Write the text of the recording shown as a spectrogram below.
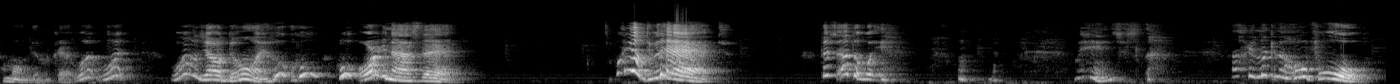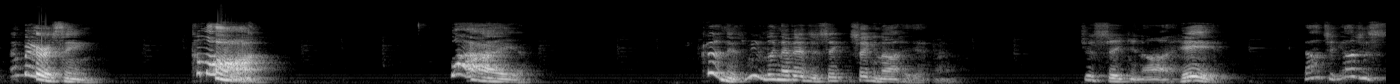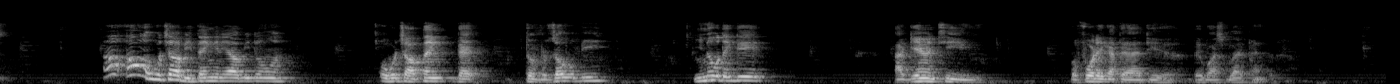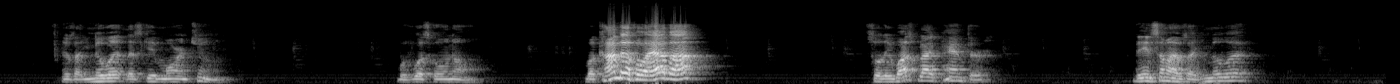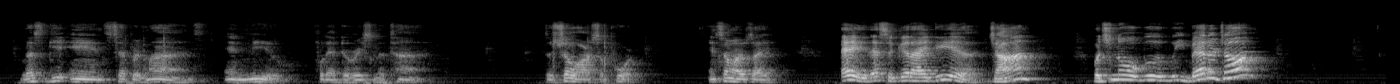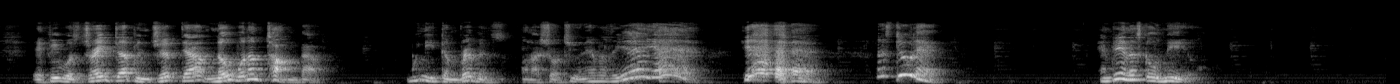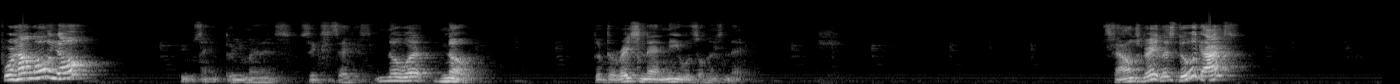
come on, Democrat. What what what was y'all doing? Who who who organized that? Why y'all do that? There's other way. Man, it's just out here looking a whole fool. Embarrassing. Come on. Why? Goodness, we looking at that just shaking our head, man. Just shaking our head. Y'all just, y'all just I don't, I don't know what y'all be thinking y'all be doing. Or what y'all think that the result will be. You know what they did? I guarantee you, before they got the idea, they watched Black Panther. It was like, you know what? Let's get more in tune with what's going on. Wakanda forever. So they watched Black Panther. Then somebody was like, you know what? let's get in separate lines and kneel for that duration of time to show our support. And somebody was like, hey, that's a good idea, John. But you know what would be better, John? If he was draped up and dripped out, know what I'm talking about. We need them ribbons on our short too. And everybody's like, yeah, yeah, yeah, let's do that. And then let's go kneel. For how long, y'all? People saying three minutes, 60 seconds. You know what? No. The duration that knee was on his neck. Sounds great. Let's do it, guys.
